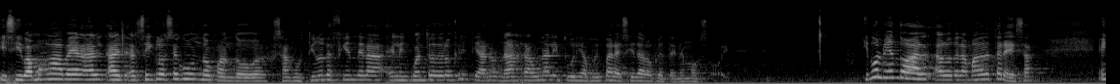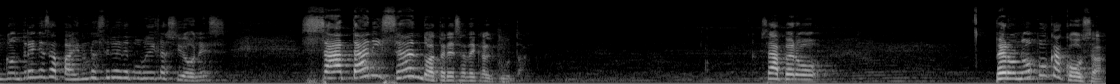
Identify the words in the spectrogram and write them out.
Y si vamos a ver al, al- al siglo segundo, cuando San Justino defiende el encuentro de los cristianos, narra una liturgia muy parecida a lo que tenemos hoy. Y volviendo al- a lo de la Madre Teresa, encontré en esa página una serie de publicaciones satanizando a Teresa de Calcuta. O sea, pero pero no poca cosa.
